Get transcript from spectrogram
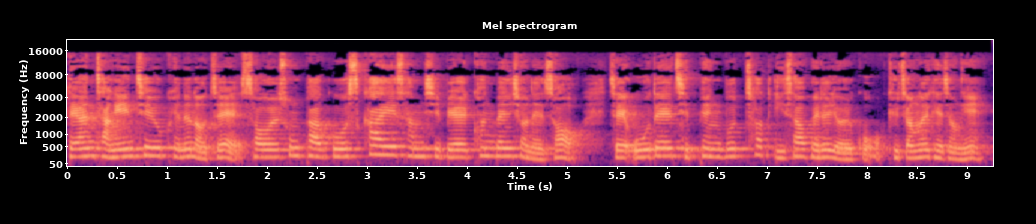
대한장애인체육회는 어제 서울 송파구 스카이 30일 컨벤션에서 제5대 집행부 첫 이사회를 열고 규정을 개정해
